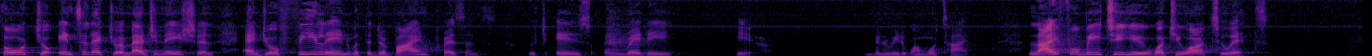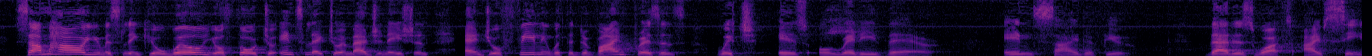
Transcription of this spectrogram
thought, your intellect, your imagination, and your feeling with the divine presence, which is already here. I'm going to read it one more time. Life will be to you what you are to it. Somehow you must link your will, your thought, your intellect, your imagination, and your feeling with the divine presence which is already there inside of you. That is what I've seen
